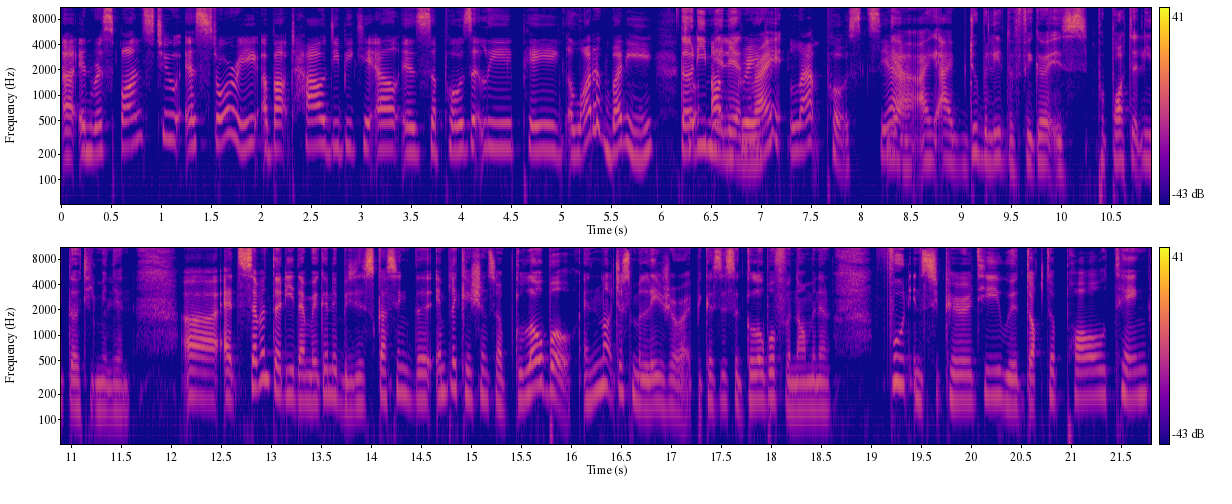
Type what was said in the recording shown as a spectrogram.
uh, in response to a story about how DBKL is supposedly paying a lot of money 30 to million, right? lampposts. Yeah, I, I do believe the figure is purportedly 30 million. Uh, at 7.30, then we're going to be discussing the implications of global, and not just Malaysia, right, because it's a global phenomenon, food insecurity with Dr. Paul Teng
